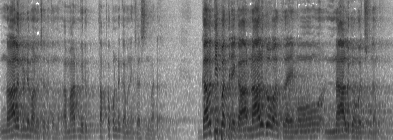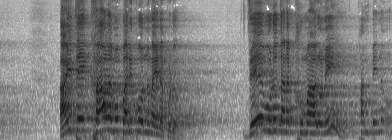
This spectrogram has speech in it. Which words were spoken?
నాలుగు నుండి మనం చదువుకుందాం. ఆ మాట మీరు తప్పకుండా గమనించాల్సిన మాట గలతీ పత్రిక నాలుగో అధ్యాయము నాలుగో వచ్చినము అయితే కాలము పరిపూర్ణమైనప్పుడు దేవుడు తన కుమారుని పంపెను.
